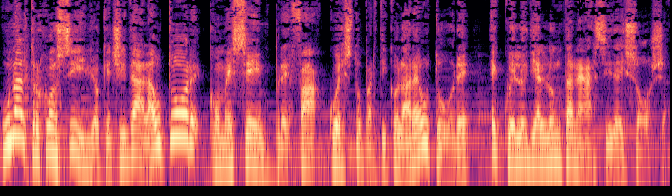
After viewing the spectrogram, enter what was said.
Un altro consiglio che ci dà l'autore, come sempre fa questo particolare autore, è quello di allontanarsi dai social.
